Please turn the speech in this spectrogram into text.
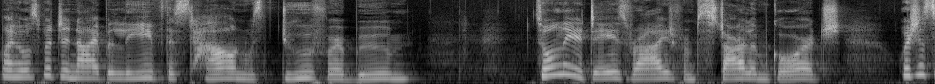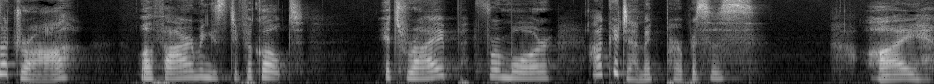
My husband and I believe this town was due for a boom. It's only a day's ride from Starlam Gorge, which is a draw. While farming is difficult, it's ripe for more academic purposes. Aye,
